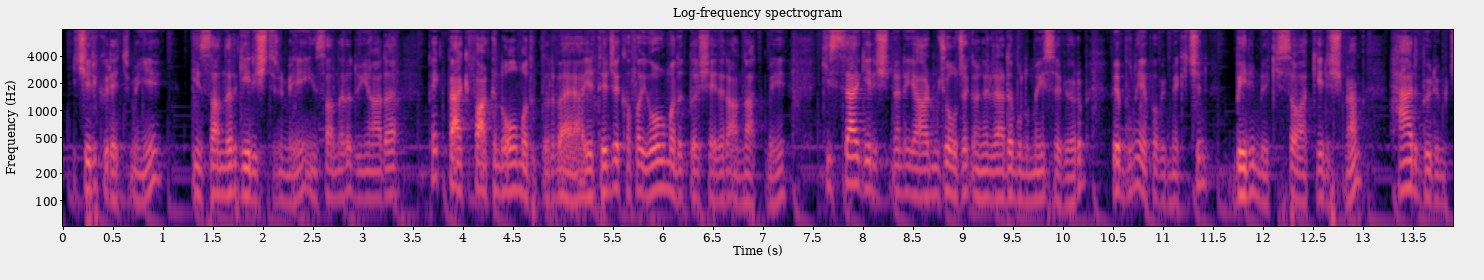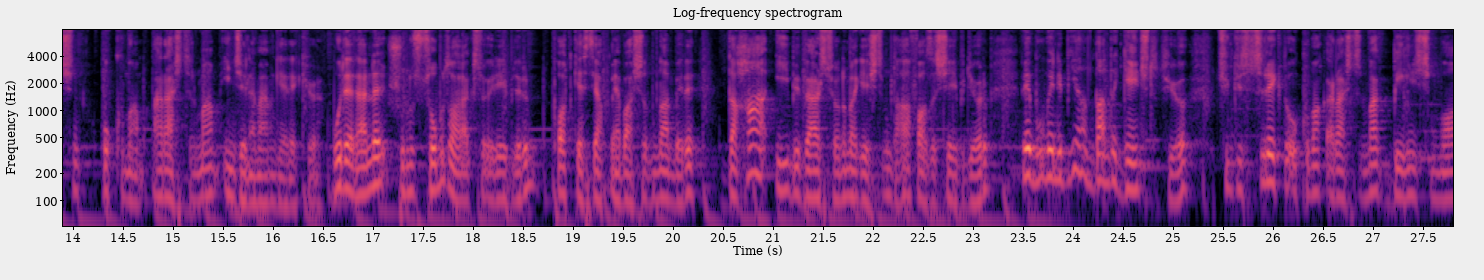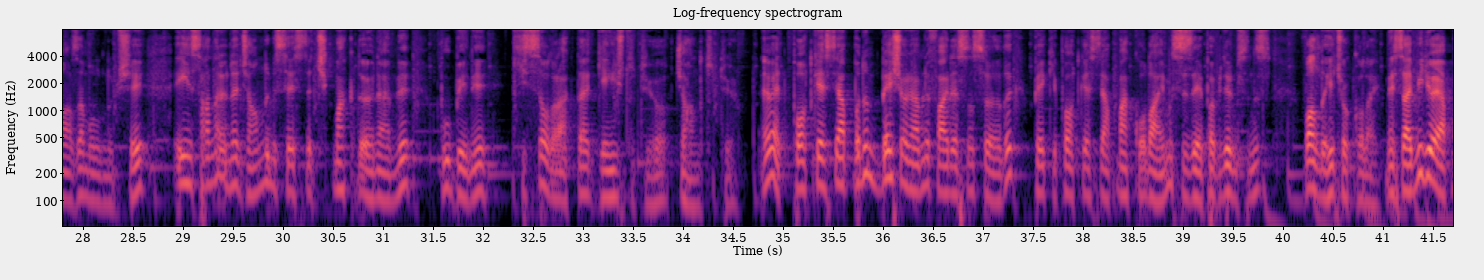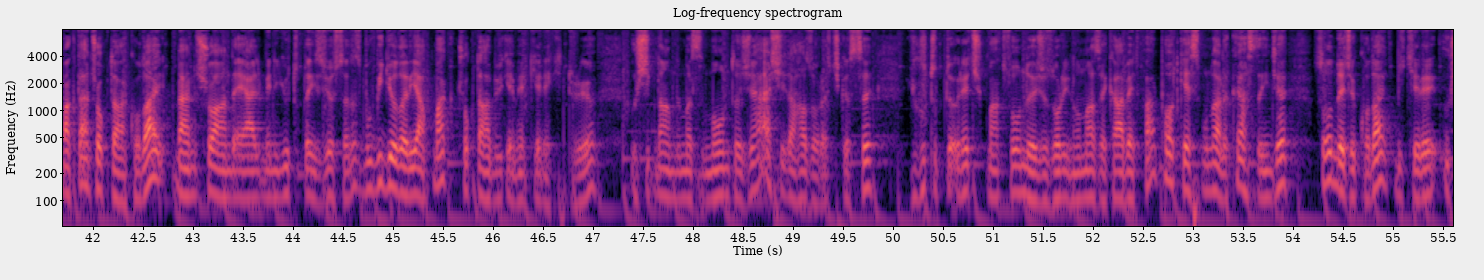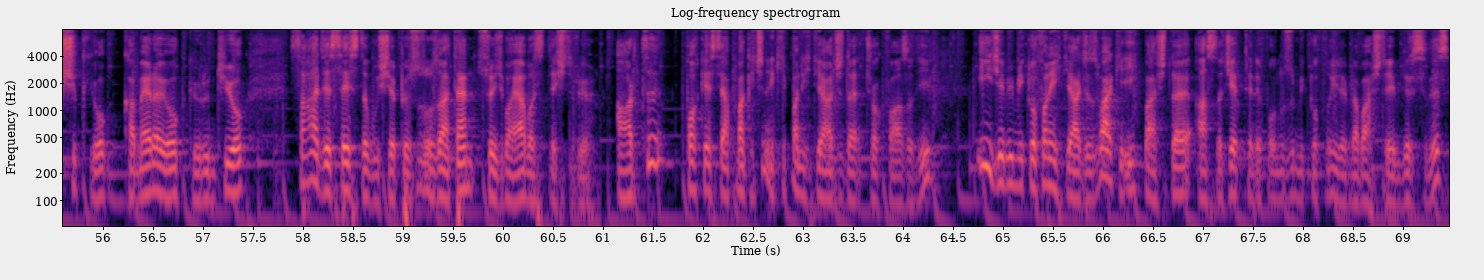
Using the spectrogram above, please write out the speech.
içerik üretmeyi, insanları geliştirmeyi, insanlara dünyada pek belki farkında olmadıkları veya yeterince kafa yormadıkları şeyleri anlatmayı, kişisel gelişimlerine yardımcı olacak önerilerde bulunmayı seviyorum. Ve bunu yapabilmek için benimle kişisel olarak gelişmem, her bölüm için okumam, araştırmam, incelemem gerekiyor. Bu nedenle şunu somut olarak söyleyebilirim. Podcast yapmaya başladığımdan beri daha iyi bir versiyonuma geçtim. Daha fazla şey biliyorum. Ve bu beni bir yandan da genç tutuyor. Çünkü sürekli okumak, araştırmak beyin için muazzam olumlu bir şey. E insanlar önüne canlı bir sesle çıkmak da önemli. Bu beni kişisel olarak da genç tutuyor, canlı tutuyor. Evet podcast yapmanın 5 önemli faydasını sıraladık. Peki podcast yapmak kolay mı? Siz de yapabilir misiniz? Vallahi çok kolay. Mesela video yapmaktan çok daha kolay. Ben şu anda eğer beni YouTube'da izliyorsanız bu videoları yapmak çok daha büyük emek gerektiriyor. Işıklandırması, montajı her şey daha zor açıkçası. YouTube'da öne çıkmak son derece zor, inanılmaz rekabet var. Podcast bunlarla kıyaslayınca son derece kolay. Bir kere ışık yok, kamera yok, görüntü yok. Sadece sesle bu iş yapıyorsunuz. O zaten süreci bayağı basitleştiriyor. Artı podcast yapmak için ekipman ihtiyacı da çok fazla değil. İyice bir mikrofona ihtiyacınız var ki ilk başta aslında cep telefonunuzun mikrofonuyla bile başlayabilirsiniz.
